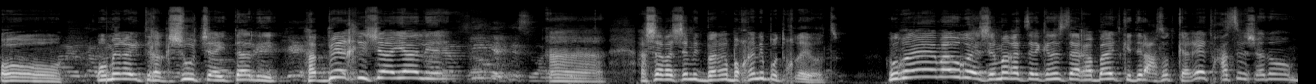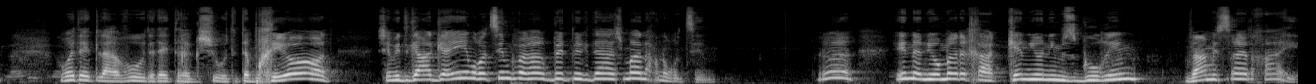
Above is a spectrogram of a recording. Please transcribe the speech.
או, אומר ההתרגשות שהייתה לי, הבכי שהיה לי. אה, עכשיו השם יתברר בוחן לי פה תוכניות. הוא רואה, מה הוא רואה? שמה רצה להיכנס להר הבית כדי לעשות כרת? חס ושלום. הוא רואה את ההתלהבות, את ההתרגשות, את הבכיות, שמתגעגעים, רוצים כבר בית מקדש, מה אנחנו רוצים? אה, הנה, אני אומר לך, קניונים סגורים, ועם ישראל חי.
